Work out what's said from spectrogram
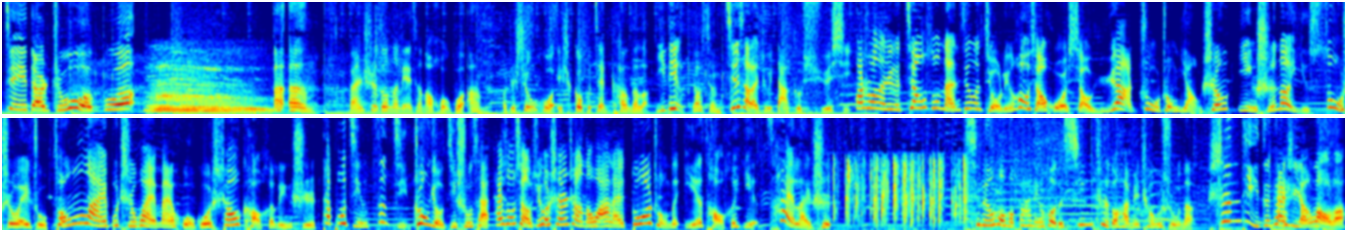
借一点煮火锅。嗯嗯嗯。凡事都能联想到火锅啊！我这生活也是够不健康的了，一定要向接下来这位大哥学习。话说呢，这个江苏南京的九零后小伙小鱼啊，注重养生饮食呢，以素食为主，从来不吃外卖、火锅、烧烤和零食。他不仅自己种有机蔬菜，还从小区和山上呢挖来多种的野草和野菜来吃。七零后和八零后的心智都还没成熟呢，身体已经开始养老了，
